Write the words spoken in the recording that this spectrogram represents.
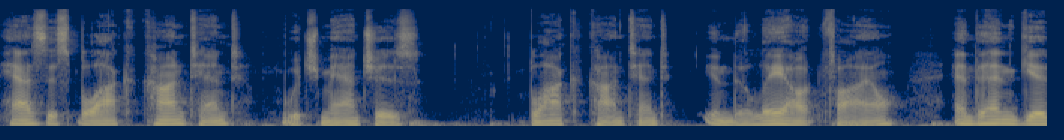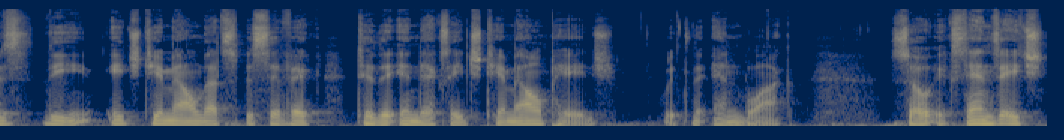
Has this block content, which matches block content in the layout file, and then gives the HTML that's specific to the index HTML page with the end block. So extends H,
